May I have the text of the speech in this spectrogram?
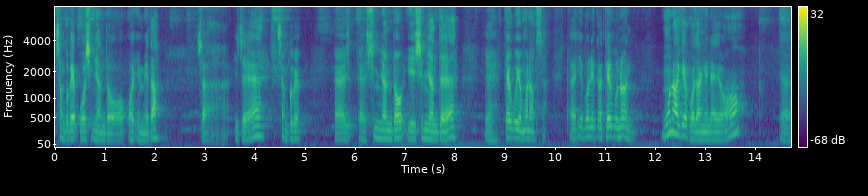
1950년도입니다. 자, 이제 1910년도, 20년대, 예, 대구의 문학사. 예, 이 보니까 대구는 문학의 고장이네요. 예,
